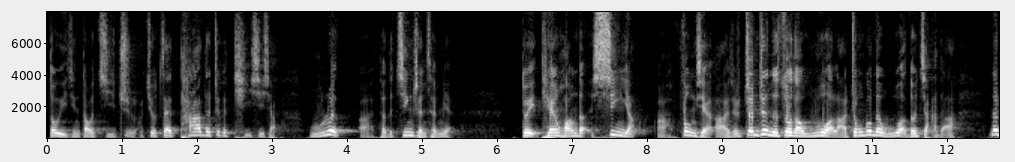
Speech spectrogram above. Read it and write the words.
都已经到极致了，就在他的这个体系下，无论啊他的精神层面，对天皇的信仰啊奉献啊，就是真正的做到无我了，中共的无我都假的啊，那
